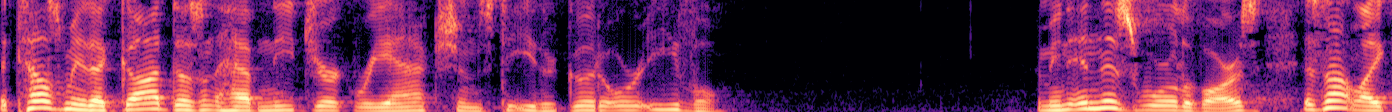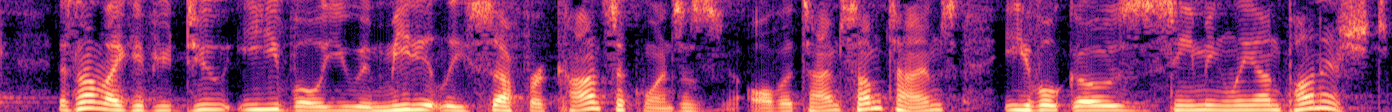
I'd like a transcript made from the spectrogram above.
It tells me that God doesn't have knee jerk reactions to either good or evil. I mean, in this world of ours, it's not like it's not like if you do evil, you immediately suffer consequences all the time. Sometimes evil goes seemingly unpunished.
